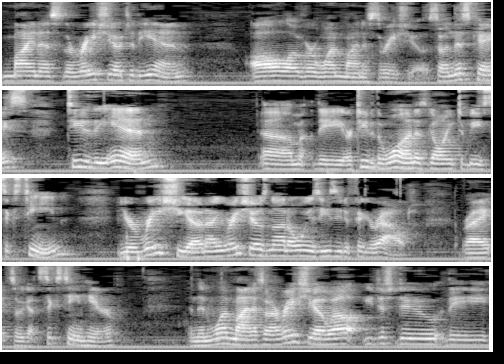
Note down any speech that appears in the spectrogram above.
minus the ratio to the n all over 1 minus the ratio. So in this case, t to the n, um, the or t to the 1 is going to be 16. Your ratio, now your ratio is not always easy to figure out, right? So we got 16 here. And then 1 minus. and our ratio, well, you just do the,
